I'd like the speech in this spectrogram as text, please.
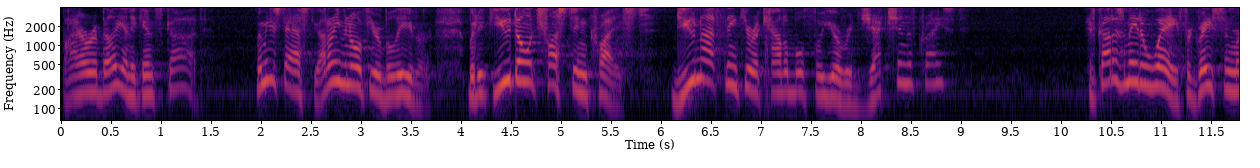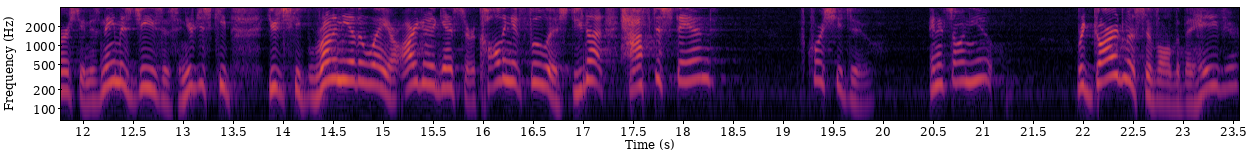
by our rebellion against God. Let me just ask you I don't even know if you're a believer, but if you don't trust in Christ, do you not think you're accountable for your rejection of Christ? If God has made a way for grace and mercy, and His name is Jesus, and you just keep you just keep running the other way or arguing against it or calling it foolish, do you not have to stand? Of course you do. And it's on you regardless of all the behavior.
